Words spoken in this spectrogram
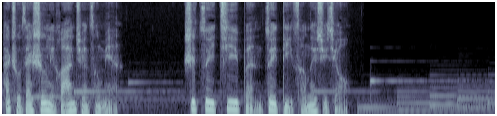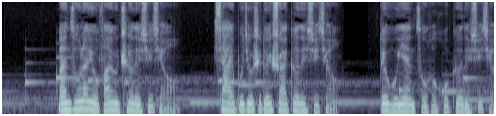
还处在生理和安全层面。是最基本、最底层的需求，满足了有房有车的需求，下一步就是对帅哥的需求，对吴彦祖和胡歌的需求，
